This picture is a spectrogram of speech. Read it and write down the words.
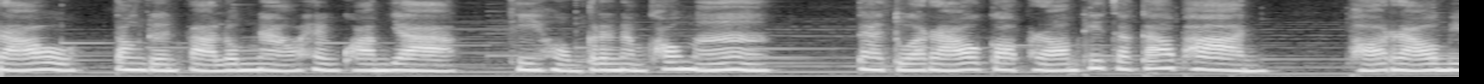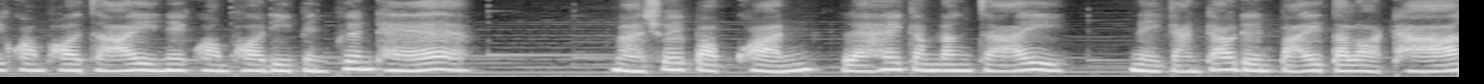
เราต้องเดินฝ่าลมหนาวแห่งความอยากที่โหมกระนำเข้ามา แต่ตัวเราก็พร้อมที่จะก้าวผ่าน เพราะเรามีความพอใจในความพอดีเป็นเพื่อนแท้ มาช่วยปลอบขวัญและให้กำลังใจในการก้าวเดินไปตลอดทาง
